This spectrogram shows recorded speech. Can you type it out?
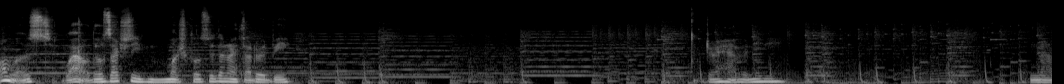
Almost. Wow, that was actually much closer than I thought it would be. Do I have any? No.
